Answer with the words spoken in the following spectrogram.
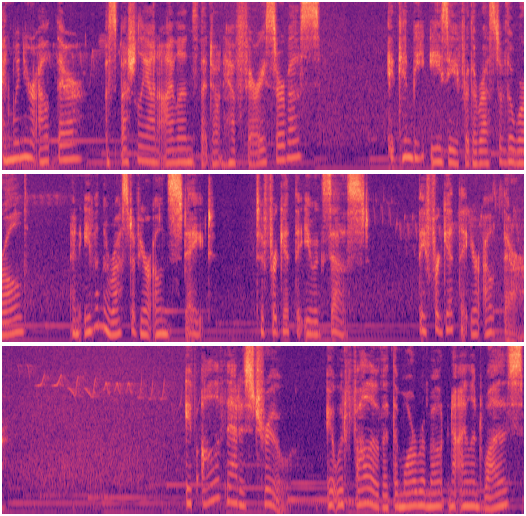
And when you're out there, especially on islands that don't have ferry service, it can be easy for the rest of the world and even the rest of your own state to forget that you exist. They forget that you're out there. If all of that is true, it would follow that the more remote an island was,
